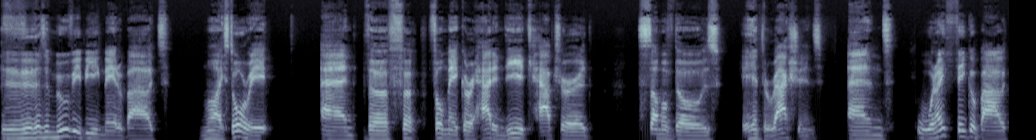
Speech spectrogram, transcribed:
There's a movie being made about my story And the f- filmmaker had indeed captured some of those interactions. And when I think about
